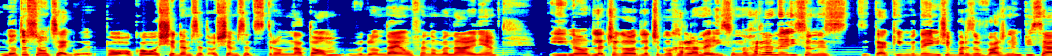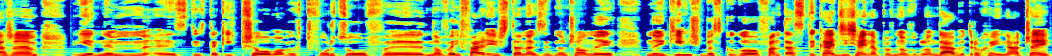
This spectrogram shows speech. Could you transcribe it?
no to są cegły. Po około 700-800 stron na tom. Wyglądają fenomenalnie. I no, dlaczego, dlaczego Harlan Ellison? No, Harlan Ellison jest takim, wydaje mi się, bardzo ważnym pisarzem, jednym e, z tych takich przełomowych twórców e, nowej fali w Stanach Zjednoczonych, no i kimś, bez kogo fantastyka dzisiaj na pewno wyglądałaby trochę inaczej,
